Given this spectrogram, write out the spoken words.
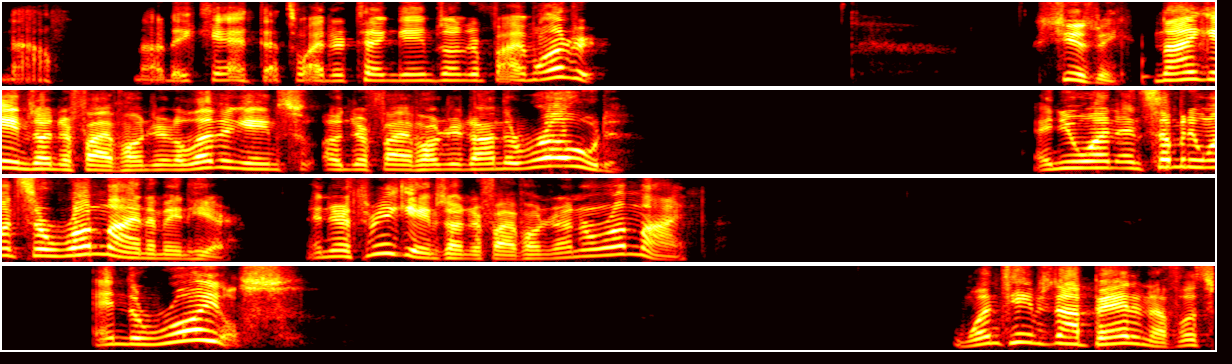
No, no, they can't. That's why they're 10 games under 500. Excuse me, nine games under 500, 11 games under 500 on the road. And you want, and somebody wants to run line them in here. And they're three games under 500 on a run line. And the Royals. One team's not bad enough. Let's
